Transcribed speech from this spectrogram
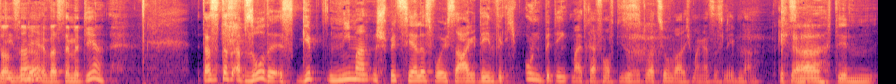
sonst bedienen, oder? Ja, Was denn mit dir? Das ist das Absurde. Es gibt niemanden Spezielles, wo ich sage, den will ich unbedingt mal treffen. Auf diese Situation warte ich mein ganzes Leben lang. Gibt's Klar, den,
